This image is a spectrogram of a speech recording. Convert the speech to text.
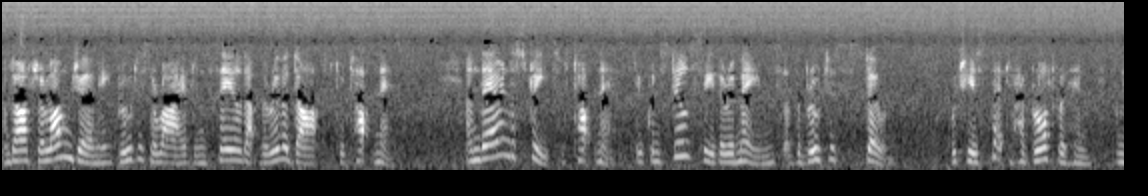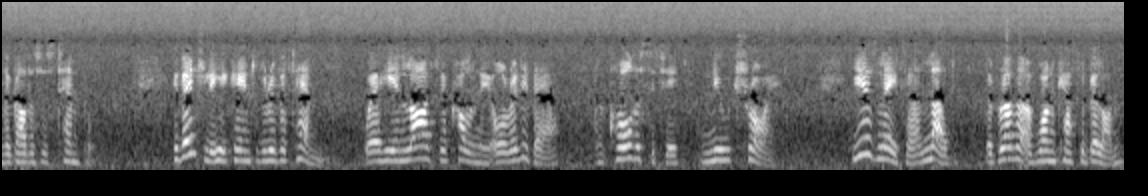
and after a long journey, Brutus arrived and sailed up the river Dart to Totnes. And there in the streets of Totnes you can still see the remains of the Brutus stone, which he is said to have brought with him from the goddess's temple. Eventually he came to the River Thames, where he enlarged a colony already there and called the city New Troy. Years later, Lud, the brother of one Cassibelan,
